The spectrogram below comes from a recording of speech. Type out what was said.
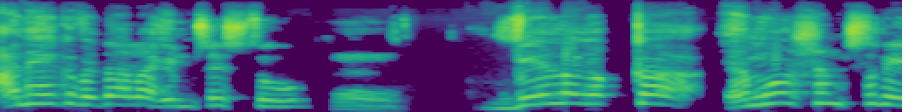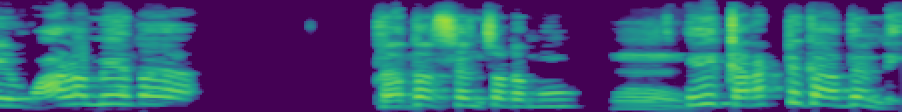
అనేక విధాల హింసిస్తూ వీళ్ళ యొక్క ఎమోషన్స్ని వాళ్ళ మీద ప్రదర్శించడము. ఇది కరెక్ట్ కాదండి.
